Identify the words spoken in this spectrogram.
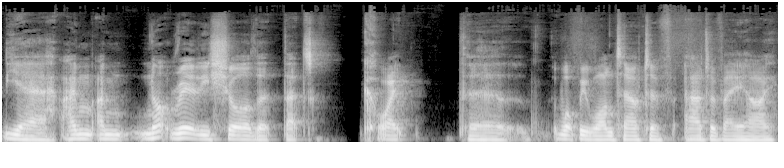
yeah, I'm I'm not really sure that that's quite the what we want out of out of AI.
